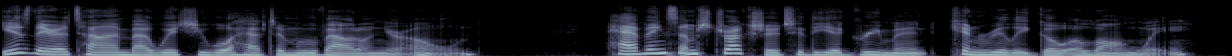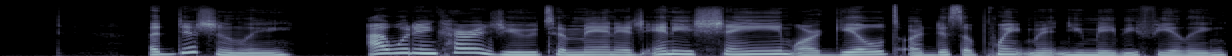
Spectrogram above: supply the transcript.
Is there a time by which you will have to move out on your own? Having some structure to the agreement can really go a long way. Additionally, I would encourage you to manage any shame or guilt or disappointment you may be feeling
